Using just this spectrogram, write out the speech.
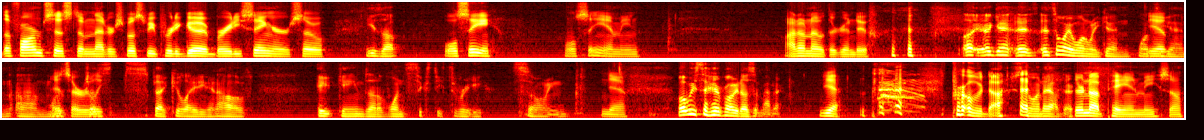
the farm system that are supposed to be pretty good. Brady Singer. So He's up. we'll see. We'll see. I mean, I don't know what they're gonna do. Again, it's, it's only one weekend. Once Yep. again, um, we're It's early. Just speculating out of eight games out of 163. Mean, yeah. what we say here probably doesn't matter. Yeah. Probably not. Just throwing it out there. They're not paying me, so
